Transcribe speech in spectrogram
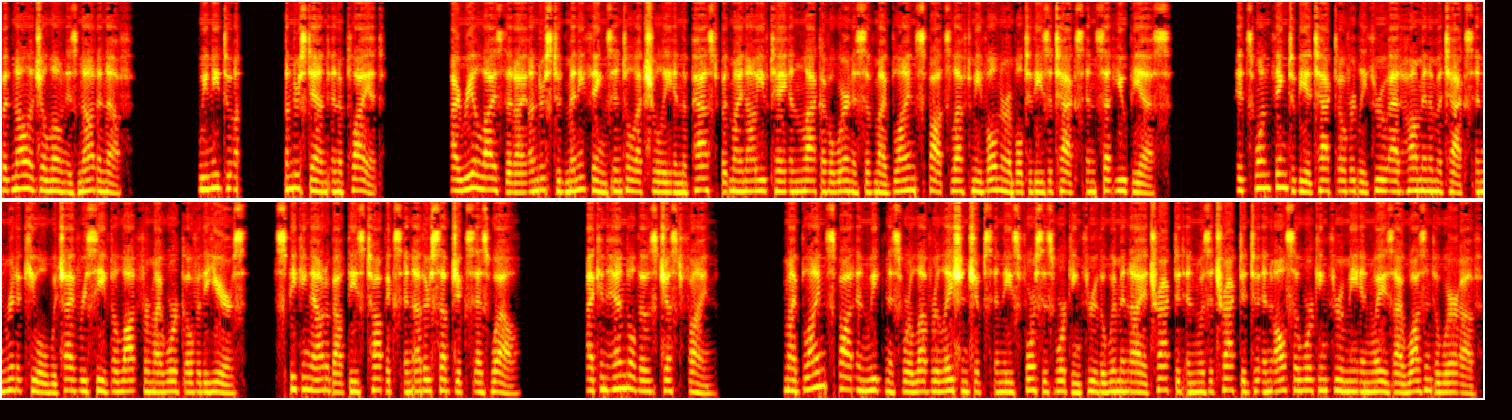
But knowledge alone is not enough. We need to understand and apply it. I realize that I understood many things intellectually in the past but my naivete and lack of awareness of my blind spots left me vulnerable to these attacks and set UPS. It's one thing to be attacked overtly through ad hominem attacks and ridicule which I've received a lot for my work over the years, speaking out about these topics and other subjects as well. I can handle those just fine. My blind spot and weakness were love relationships and these forces working through the women I attracted and was attracted to and also working through me in ways I wasn't aware of.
